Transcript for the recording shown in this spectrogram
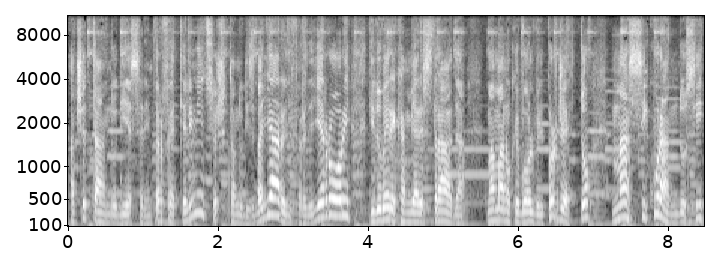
accettando di essere imperfetti all'inizio, accettando di sbagliare, di fare degli errori, di dover cambiare strada man mano che evolve il progetto, ma assicurandosi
